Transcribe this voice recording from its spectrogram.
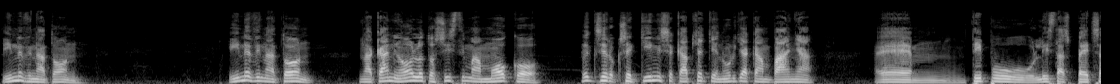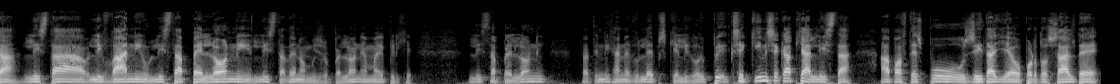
Είναι δυνατόν. Είναι δυνατόν να κάνει όλο το σύστημα ΜΟΚΟ. Δεν ξέρω, ξεκίνησε κάποια καινούργια καμπάνια ε, τύπου λίστα Σπέτσα, λίστα Λιβάνιου, λίστα Πελώνη, λίστα δεν νομίζω Πελώνη, άμα υπήρχε λίστα Πελώνη θα την είχαν δουλέψει και λίγο. Ξεκίνησε κάποια λίστα από αυτές που ζήταγε ο Πορτοσάλτε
